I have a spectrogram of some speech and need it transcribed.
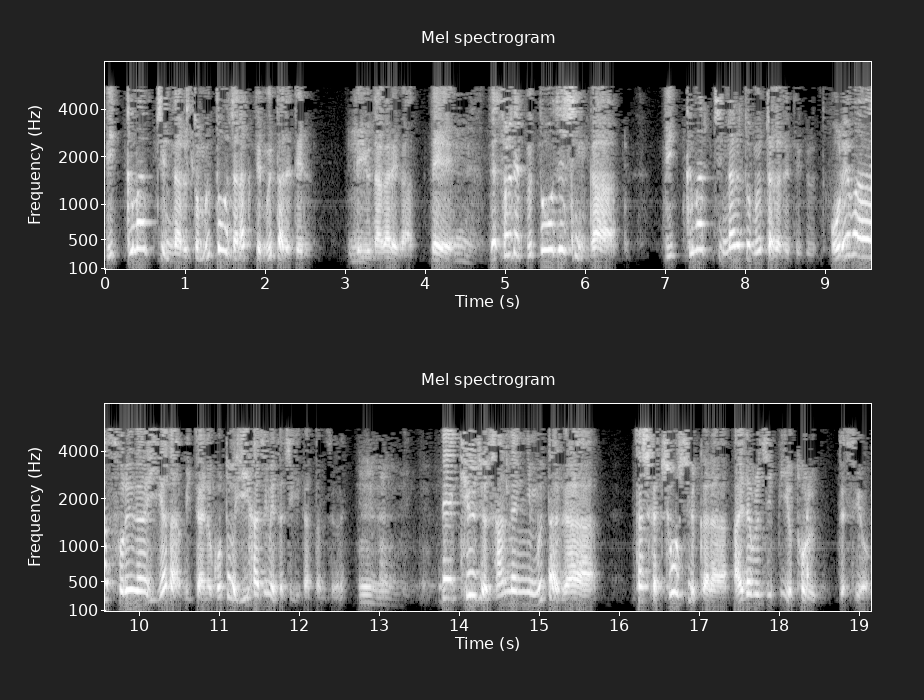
ビッグマッチになると、武藤じゃなくてムタで出るっていう流れがあって、で、それで武藤自身が、ビッグマッチになるとムタが出てくる。俺はそれが嫌だみたいなことを言い始めた時期だったんですよね。で、93年にムタが、確か長州から IWGP を取るんですよ。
